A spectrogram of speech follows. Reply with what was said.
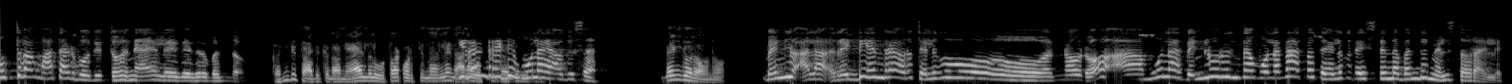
ಮುಕ್ತವಾಗಿ ಮಾತಾಡ್ಬೋದಿತ್ತು ನ್ಯಾಯಾಲಯದ ಎದುರು ಬಂದು. ಖಂಡಿತ ಅದಕ್ಕೆ ನಾನು ನ್ಯಾಯಾಲಯದಲ್ಲಿ ಉತ್ತರ ಕೊಡ್ತೀನಿ ಕಿರಣ್ ರೆಡ್ಡಿ ಮೂಲ ಯಾವ್ದು ಸರ್ ಬೆಂಗಳೂರು ಅವನು ಬೆಂಗ್ಳೂರು ಅಲ್ಲ ರೆಡ್ಡಿ ಅಂದ್ರೆ ಅವರು ತೆಲುಗು ಅನ್ನೋರು ಆ ಮೂಲ ಬೆಂಗಳೂರಿಂದ ಮೂಲನ ಅಥವಾ ತೆಲುಗು ದೇಶದಿಂದ ಬಂದು ನೆಲೆಸ್ತವ್ರ ಇಲ್ಲಿ.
